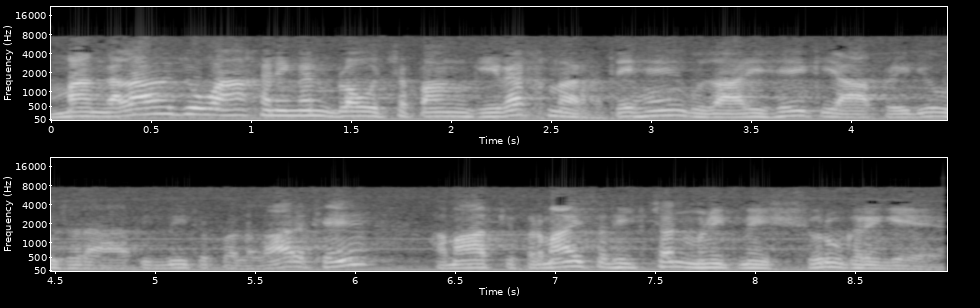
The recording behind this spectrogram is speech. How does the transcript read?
मंगला, जो वाहन ब्लाउज चपांग की वक्त में रहते हैं, गुजारिश है कि आप रेडियो जरा आप मीटर पर लगा रखें। हम आपकी फरमाइश अभी चंद मिनट में शुरू करेंगे।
